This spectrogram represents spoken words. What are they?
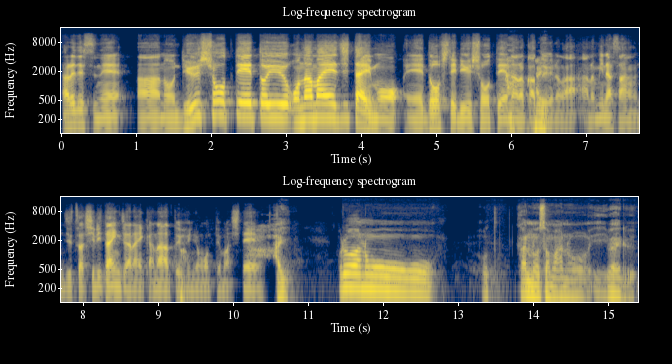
あれですね。あの流昇亭というお名前自体も、えー、どうして流昇亭なのかというのが、はい、あの皆さん実は知りたいんじゃないかなというふうに思ってまして。はい。これはあの観音様のいわゆる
